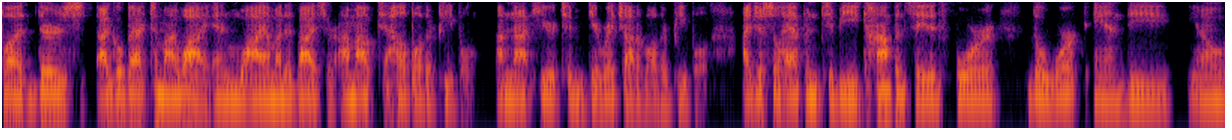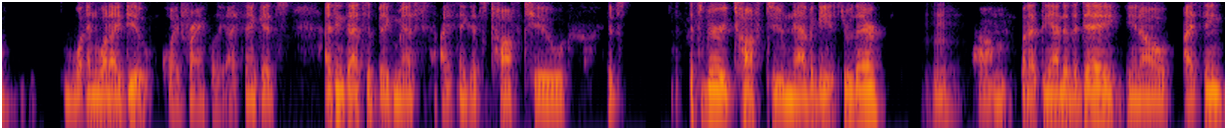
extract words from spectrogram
but there's I go back to my why and why I'm an advisor. I'm out to help other people. I'm not here to get rich out of other people I just so happen to be compensated for the work and the you know what and what I do. Quite frankly, I think it's I think that's a big myth. I think it's tough to it's it's very tough to navigate through there. Mm-hmm. Um, but at the end of the day, you know, I think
